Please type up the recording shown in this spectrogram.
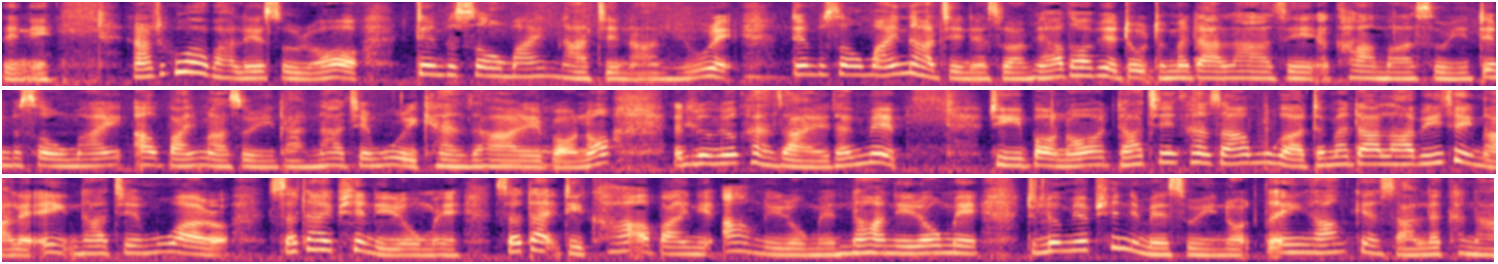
တင်နေနောက်တစ်ခုကဘာလဲဆိုတော့တင်ပစုံပိုင်းနာကျင်တာမျိုးတဲ့တင်ပစုံပိုင်းနာကျင်တယ်ဆိုတာများသောအားဖြင့်တို့ဓမ္မတာလာစဉ်အခါမှာဆိုရင်တင်ပစုံပိုင်းအောက်ပိုင်းမှာဆိုရင်ဒါနာကျင်မှုတွေခံစားရတယ်ပေါ့နော်အဲ့လိုမျိုးခံစားရတယ်ဒါပေမဲ့ဒီပေါ့နော်နာကျင်ခံစားမှုကဓမ္မတာလာပြီးချိန်မှာလည်းအဲ့နာကျင်မှုကတော့ဇက်တိုက်ဖြစ်နေတော့မယ်ဇက်တိုက်ဒီခါအပိုင်းနေအောက်နေတော့မယ်နာနေတော့မယ်ဒီလိုမျိုးဖြစ်နေမယ်ဆိုရင်တော့တိမ်ကောင်းကင်ဆာလက္ခဏာ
